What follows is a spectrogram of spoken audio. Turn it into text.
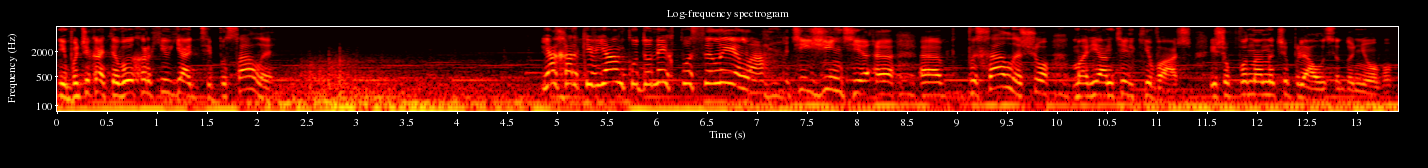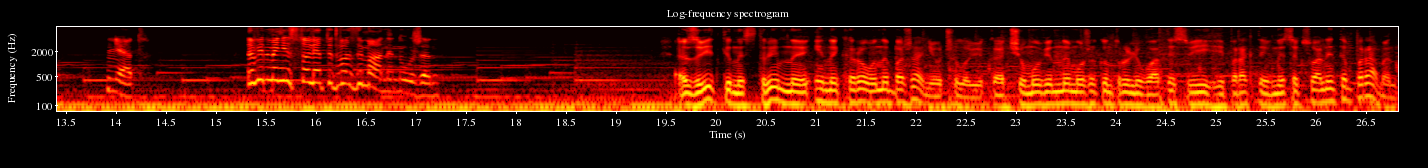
Ні, почекайте, ви харків'янці писали? Я харків'янку до них поселила. Цій жінці е, е, писали, що Мар'ян тільки ваш, і щоб вона не чіплялася до нього. Ні. Та він мені сто літ і два зима не нужен. Звідки нестримне і некероване бажання у чоловіка? Чому він не може контролювати свій гіперактивний сексуальний темперамент?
